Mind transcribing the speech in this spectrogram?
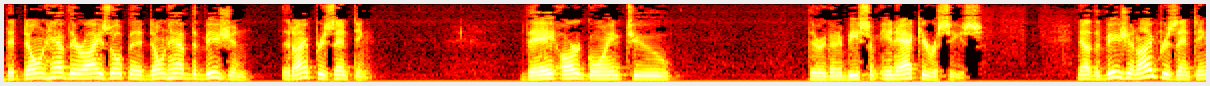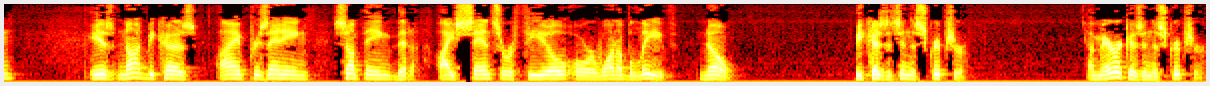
that don't have their eyes open, that don't have the vision that I'm presenting, they are going to, there are going to be some inaccuracies. Now, the vision I'm presenting is not because I'm presenting something that I sense or feel or want to believe. No. Because it's in the Scripture. America's in the Scripture.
